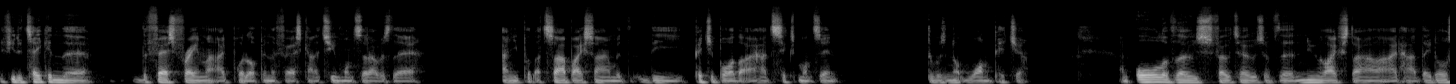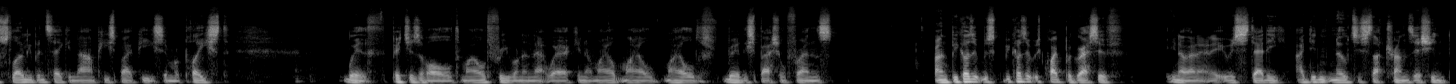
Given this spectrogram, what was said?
if you'd have taken the the first frame that I'd put up in the first kind of two months that I was there, and you put that side by side with the picture board that I had six months in, there was not one picture. And all of those photos of the new lifestyle I'd had, they'd all slowly been taken down piece by piece and replaced with pictures of old my old free running network. You know, my old my old my old really special friends, and because it was because it was quite progressive, you know, and it was steady. I didn't notice that transition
